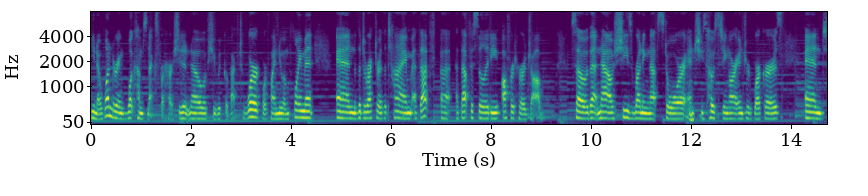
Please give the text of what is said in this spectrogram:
you know, wondering what comes next for her. She didn't know if she would go back to work or find new employment and the director at the time at that uh, at that facility offered her a job. So that now she's running that store and she's hosting our injured workers. And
